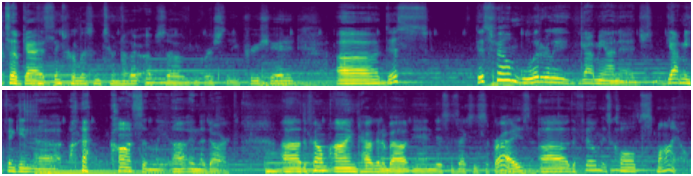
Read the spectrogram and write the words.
What's up, guys? Thanks for listening to another episode. Graciously appreciated. Uh, this this film literally got me on edge. Got me thinking uh, constantly uh, in the dark. Uh, the film I'm talking about, and this is actually a surprise. Uh, the film is called Smile.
